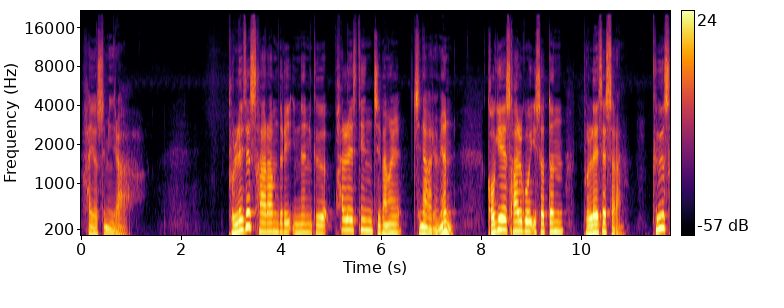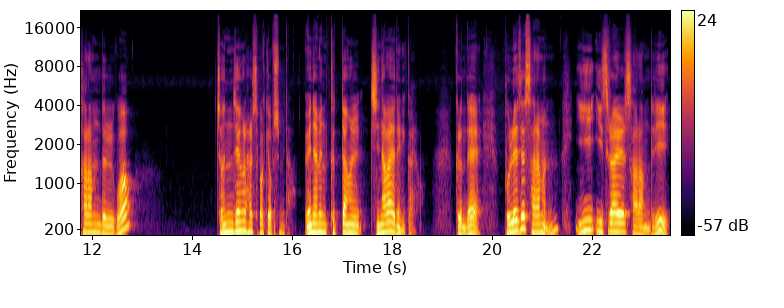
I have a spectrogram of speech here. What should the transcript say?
하였음이니라. 블레셋 사람들이 있는 그 팔레스틴 지방을 지나가려면 거기에 살고 있었던 블레셋 사람, 그 사람들과 전쟁을 할 수밖에 없습니다. 왜냐하면 그 땅을 지나가야 되니까요. 그런데 블레셋 사람은 이 이스라엘 사람들이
